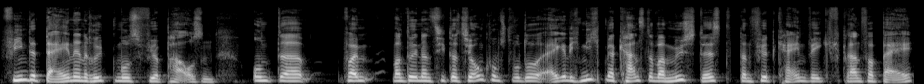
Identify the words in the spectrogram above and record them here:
finde deinen Rhythmus für Pausen. Und äh, vor allem, wenn du in eine Situation kommst, wo du eigentlich nicht mehr kannst, aber müsstest, dann führt kein Weg dran vorbei.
